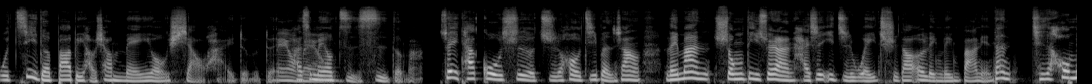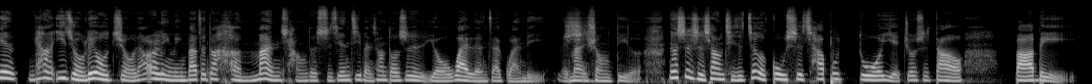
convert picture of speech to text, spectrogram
我记得芭比好像没有小孩，对不对？没有，还是没有子嗣的嘛。所以他过世了之后，基本上雷曼兄弟虽然还是一直维持到二零零八年，但其实后面你看一九六九到二零零八这段很漫长的时间，基本上都是由外人在管理雷曼兄弟了。那事实上，其实这个故事差不多，也就是到芭比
